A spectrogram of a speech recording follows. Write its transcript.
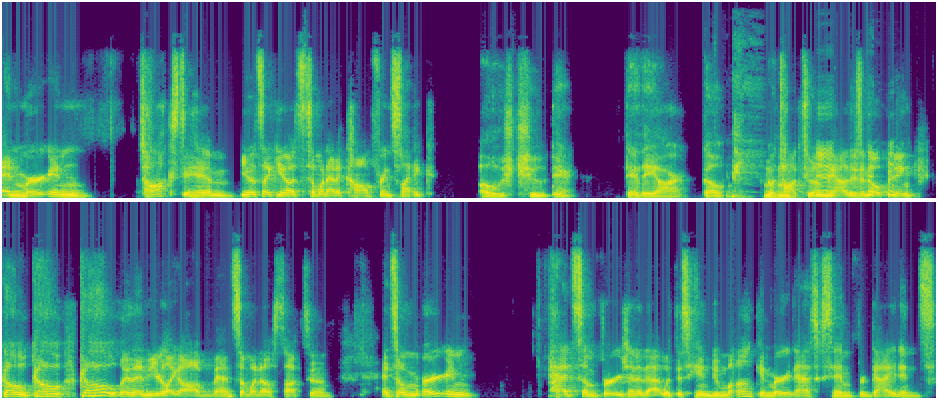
And merton talks to him. You know it's like you know it's someone at a conference like oh shoot there there they are. Go go Mhm. talk to him now there's an opening. Go go go. And then you're like oh man someone else talked to him and so merton had some version of that with this hindu monk and merton asks him for guidance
